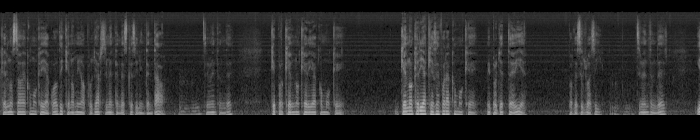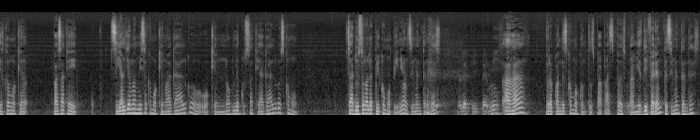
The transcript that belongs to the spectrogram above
que él no estaba como que de acuerdo y que no me iba a apoyar, si me entendés, que si lo intentaba, si me entendés, que porque él no quería como que, que él no quería que ese fuera como que mi proyecto de vida, por decirlo así, si me entendés, y es como que pasa que si alguien más me dice como que no haga algo o que no le gusta que haga algo, es como, o sea, yo esto no le pido como opinión, si me entendés? no le pedí permiso. Ajá, pero cuando es como con tus papás, pues para mí es diferente, ¿sí me entendés?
